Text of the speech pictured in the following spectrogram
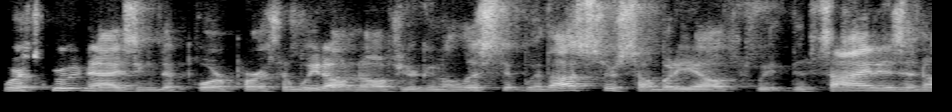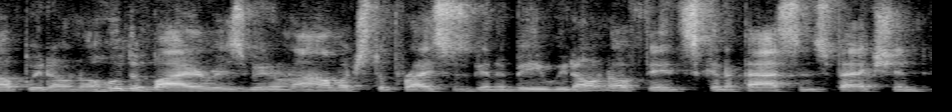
we're scrutinizing the poor person. We don't know if you're going to list it with us or somebody else. We, the sign isn't up. We don't know who the buyer is. We don't know how much the price is going to be. We don't know if it's going to pass inspection,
